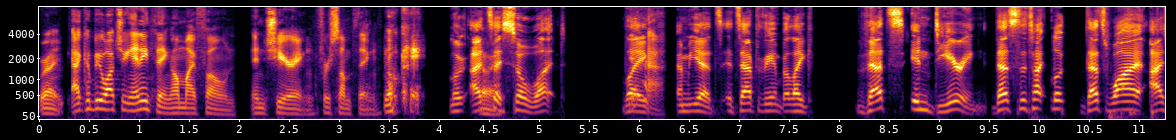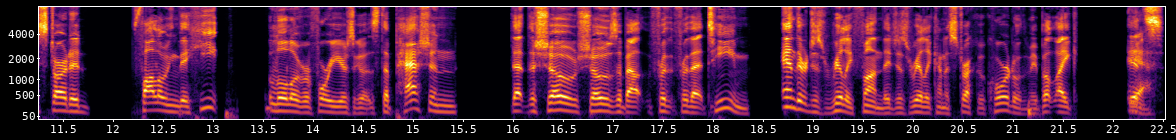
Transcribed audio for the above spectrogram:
Right. I could be watching anything on my phone and cheering for something. Okay. Look, I'd All say right. so what? Like, Yeah. I mean, yeah, it's it's after the game, but like that's endearing. That's the type. Look, that's why I started following the Heat a little over four years ago. It's the passion that the show shows about for for that team, and they're just really fun. They just really kind of struck a chord with me. But like, it's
